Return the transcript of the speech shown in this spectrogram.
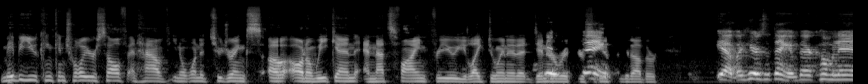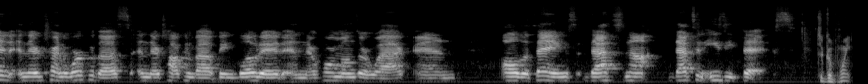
maybe you can control yourself and have, you know, one to two drinks uh, on a weekend, and that's fine for you. You like doing it at dinner with your significant other. Yeah, but here's the thing: if they're coming in and they're trying to work with us, and they're talking about being bloated and their hormones are whack and all the things, that's not that's an easy fix. It's a good point.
